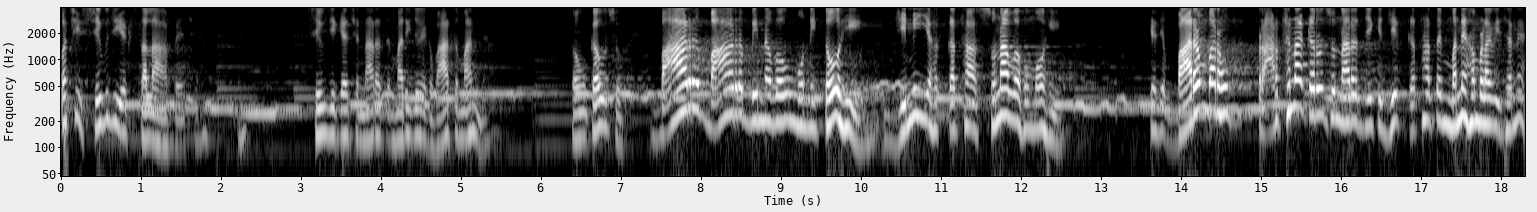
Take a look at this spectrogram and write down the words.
પછી શિવજી એક સલાહ આપે છે. શિવજી કહે છે, નારદ, મારી જો એક વાત માન ને, તો હું કહું છું, બાર બાર બિનવઉ મુનિ તોહી, જીમી યહ કથા સુનાવહુ મોહી. કે જે બારંબાર હું પ્રાર્થના કરું છું નારદજી કે જે કથા તમે મને સંભળાવી છે ને,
